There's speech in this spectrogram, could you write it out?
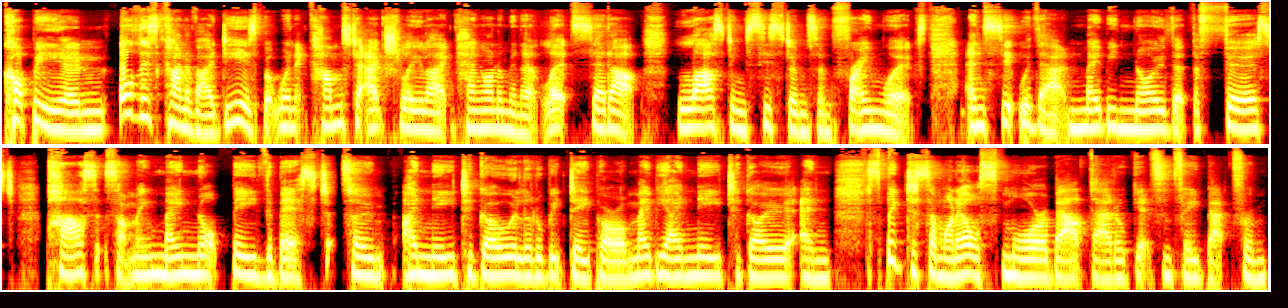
copy and all this kind of ideas. But when it comes to actually like, hang on a minute, let's set up lasting systems and frameworks and sit with that and maybe know that the first pass at something may not be the best. So I need to go a little bit deeper, or maybe I need to go and speak to someone else more about that or get some feedback from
